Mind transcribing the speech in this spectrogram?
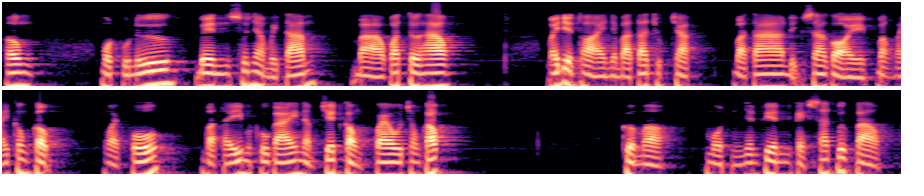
Không, Một phụ nữ bên số nhà 18 Bà Waterhouse Máy điện thoại nhà bà ta trục chặt Bà ta định ra gọi bằng máy công cộng, Ngoài phố. Và thấy một cô gái nằm chết còng queo trong góc. Cửa mở, Một nhân viên cảnh sát bước vào.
